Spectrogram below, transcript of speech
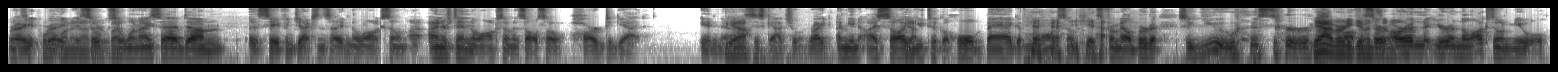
and right, right. Another, so, but... so when I said um, a safe injection site in naloxone, I, I understand naloxone is also hard to get in uh, yeah. Saskatchewan, right? I mean, I saw you took a whole bag of naloxone kits yeah. from Alberta. So you, sir, yeah, I've already officer, given some. Are a, you're a naloxone mule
